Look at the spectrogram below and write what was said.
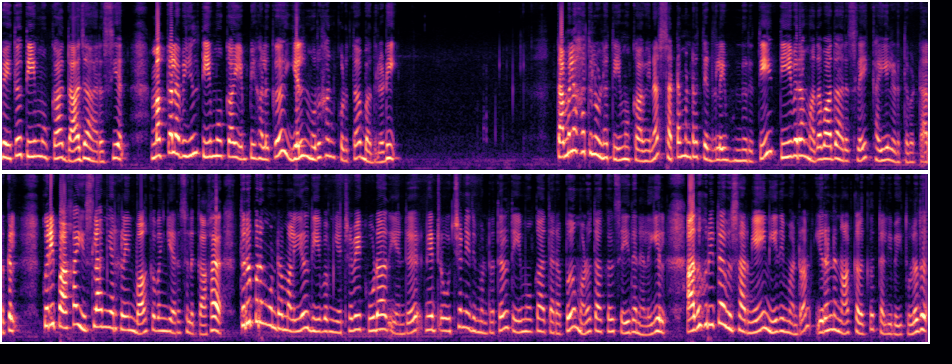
வைத்து திமுக தாஜா அரசியல். மக்களவையில் திமுக எம்பிகளுக்கு எல் முருகன் கொடுத்த பதிலடி. தமிழகத்தில் உள்ள திமுகவினர் சட்டமன்ற தேர்தலை முன்னிறுத்தி தீவிர மதவாத அரசியலை கையில் எடுத்துவிட்டார்கள் குறிப்பாக இஸ்லாமியர்களின் வாக்கு வங்கி அரசலுக்காக திருப்பரங்குன்றம் மலையில் தீபம் ஏற்றவே கூடாது என்று நேற்று உச்சநீதிமன்றத்தில் திமுக தரப்பு மனு தாக்கல் செய்த நிலையில் அது குறித்த விசாரணையை நீதிமன்றம் இரண்டு நாட்களுக்கு தள்ளி வைத்துள்ளது.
